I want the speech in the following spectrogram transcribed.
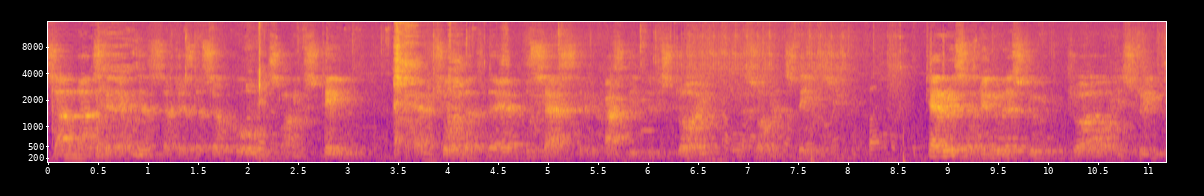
Some non-state actors, such as the so-called Islamic State, have shown that they possess the capacity to destroy the sovereign states. Terrorists have been with us throughout our history.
